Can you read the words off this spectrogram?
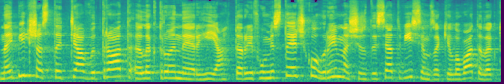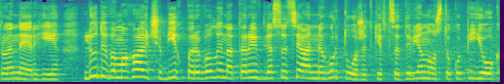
Найбільша стаття витрат – електроенергія. Тариф у містечку – гривна 68 за кіловат електроенергії. Люди вимагають, щоб їх перевели на тариф для соціальних гуртожитків – це 90 копійок.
